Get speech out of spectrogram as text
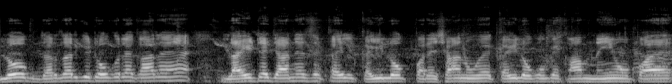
लोग दर दर की ठोकरें खा रहे हैं। लाइटें जाने से कई कई लोग परेशान हुए, कई लोगों के काम नहीं हो पाए।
